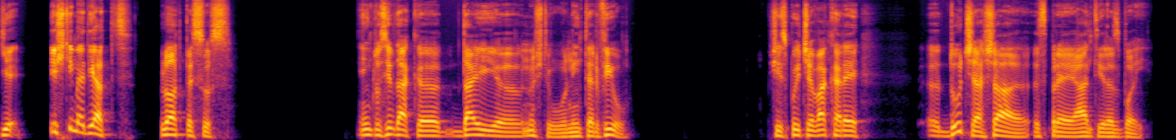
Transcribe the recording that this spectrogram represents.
e, ești imediat luat pe sus. Inclusiv dacă dai, uh, nu știu, un interviu și spui ceva care uh, duce așa spre antirăzboi.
